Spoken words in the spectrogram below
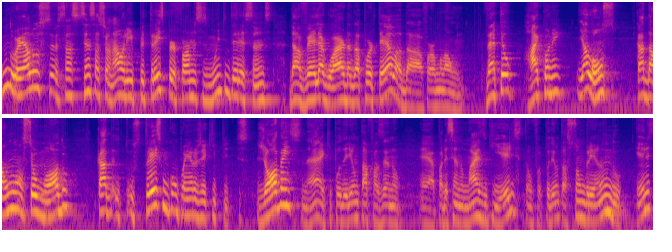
um duelo sensacional ali, três performances muito interessantes da velha guarda da Portela da Fórmula 1. Vettel, Raikkonen e Alonso, cada um ao seu modo, cada, os três com companheiros de equipe jovens, né, que poderiam estar tá fazendo, é, aparecendo mais do que eles, então poderiam estar tá sombreando eles,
